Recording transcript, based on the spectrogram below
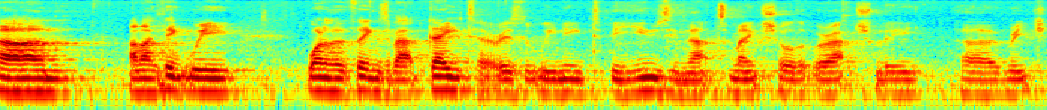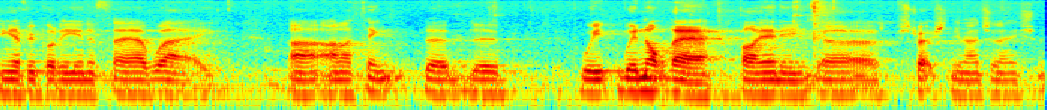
Um, and I think we, one of the things about data is that we need to be using that to make sure that we're actually uh, reaching everybody in a fair way. Uh, and I think the, the, we, we're not there by any uh, stretch of the imagination.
